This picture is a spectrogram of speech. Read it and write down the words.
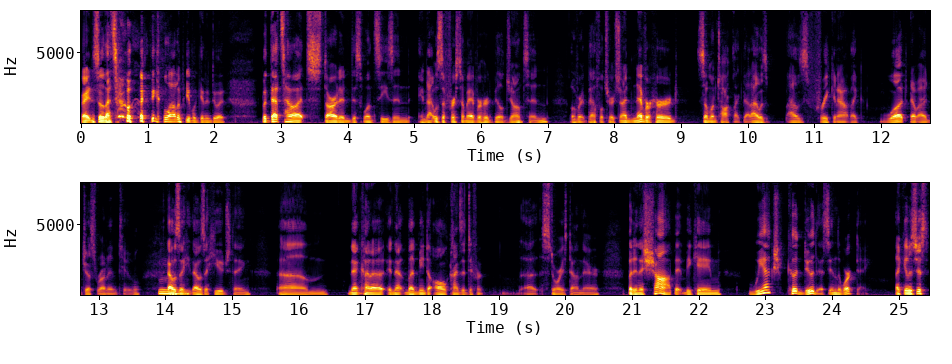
right? And so that's how i think a lot of people get into it. But that's how it started this one season. And that was the first time i ever heard bill johnson over at bethel church. And i'd never heard someone talk like that. I was i was freaking out. Like what have i just run into? That was a that was a huge thing. Um that kind of and that led me to all kinds of different uh, stories down there. But in the shop it became we actually could do this in the workday. Like it was just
